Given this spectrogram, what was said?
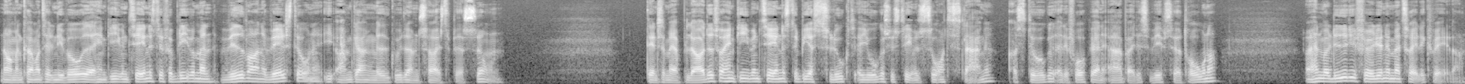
Når man kommer til niveauet af hengiven tjeneste, forbliver man vedvarende velstående i omgang med guddommens højeste person. Den, som er blottet for hengiven tjeneste, bliver slugt af yogasystemets sorte slange og stukket af det frugtbærende arbejdes vipse og droner, og han må lide de følgende materielle kvaler.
